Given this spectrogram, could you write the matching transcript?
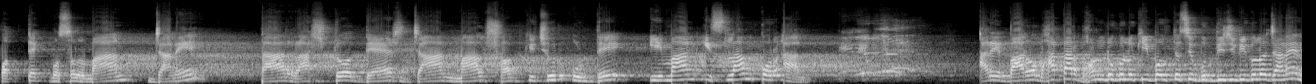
প্রত্যেক মুসলমান জানে তার রাষ্ট্র, দেশ জান মাল সবকিছুর ঊর্ধ্বে ইমান ইসলাম, কোরআন। আরে বারো ভাতার ভণ্ডগুলো কি বলতেছে বুদ্ধিজীবীগুলো জানেন?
